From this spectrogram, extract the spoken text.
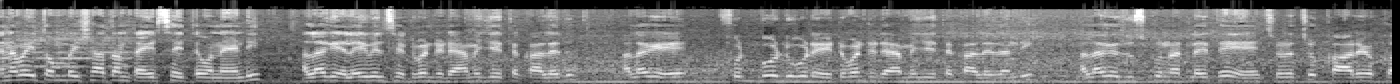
ఎనభై తొంభై శాతం టైర్స్ అయితే ఉన్నాయండి. అలాగే ఎలైవిల్స్ ఎటువంటి డ్యామేజ్ అయితే కాలేదు. అలాగే ఫుట్ బోర్డు కూడా ఎటువంటి డ్యామేజ్ అయితే కాలేదండి. అలాగే చూసుకున్నట్లయితే చూడొచ్చు కార్ యొక్క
